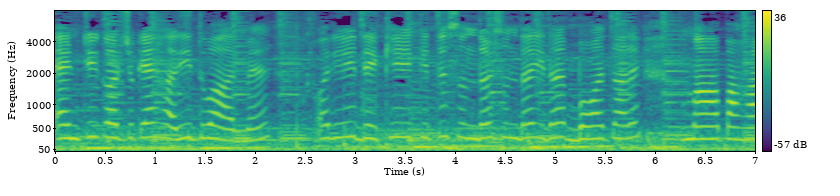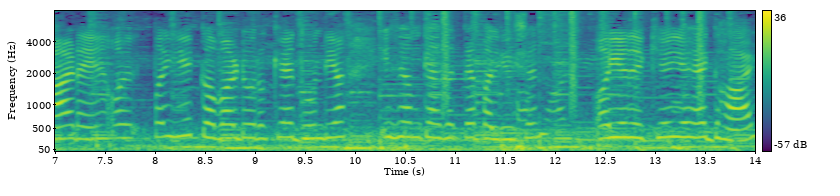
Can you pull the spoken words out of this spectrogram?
एंट्री कर चुके हैं हरिद्वार में। और ये देखिए कितने सुंदर सुंदर इधर बहुत सारे पहाड़ हैं। और पर ये कवर्ड हो रखे हैं, धुंध या इसे हम कह सकते हैं पोल्यूशन और ये देखिए, ये है घाट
